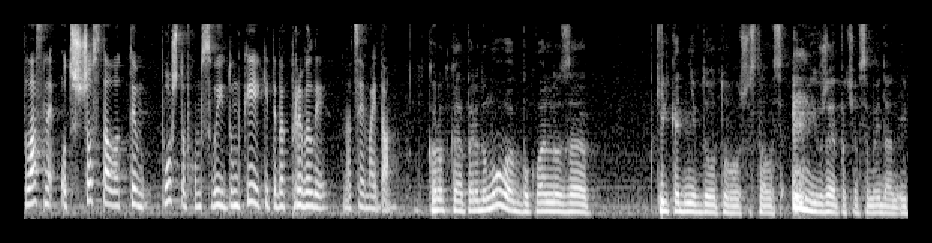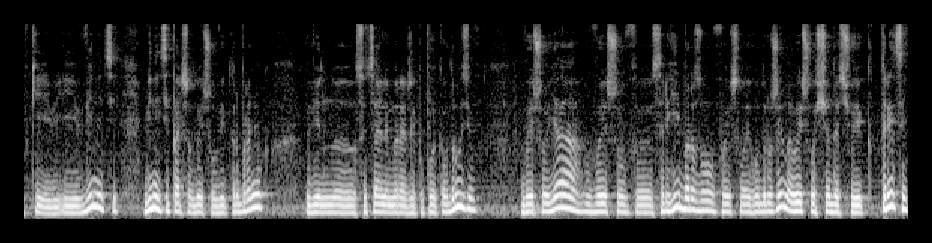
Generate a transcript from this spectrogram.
власне, от що стало тим поштовхом свої думки, які тебе привели на цей майдан? Коротка передумова. Буквально за кілька днів до того, що сталося, і вже почався Майдан і в Києві, і в Вінниці. В Вінниці першим вийшов Віктор Бронюк. Він е, в соціальній мережі покликав друзів. Вийшов я, вийшов е, Сергій Борзов, вийшла його дружина, вийшло ще десь чоловік 30.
